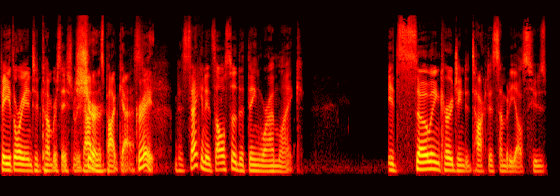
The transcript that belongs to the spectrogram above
faith oriented conversation we've had Sure. on this podcast. Great. The second, it's also the thing where I'm like, it's so encouraging to talk to somebody else who's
